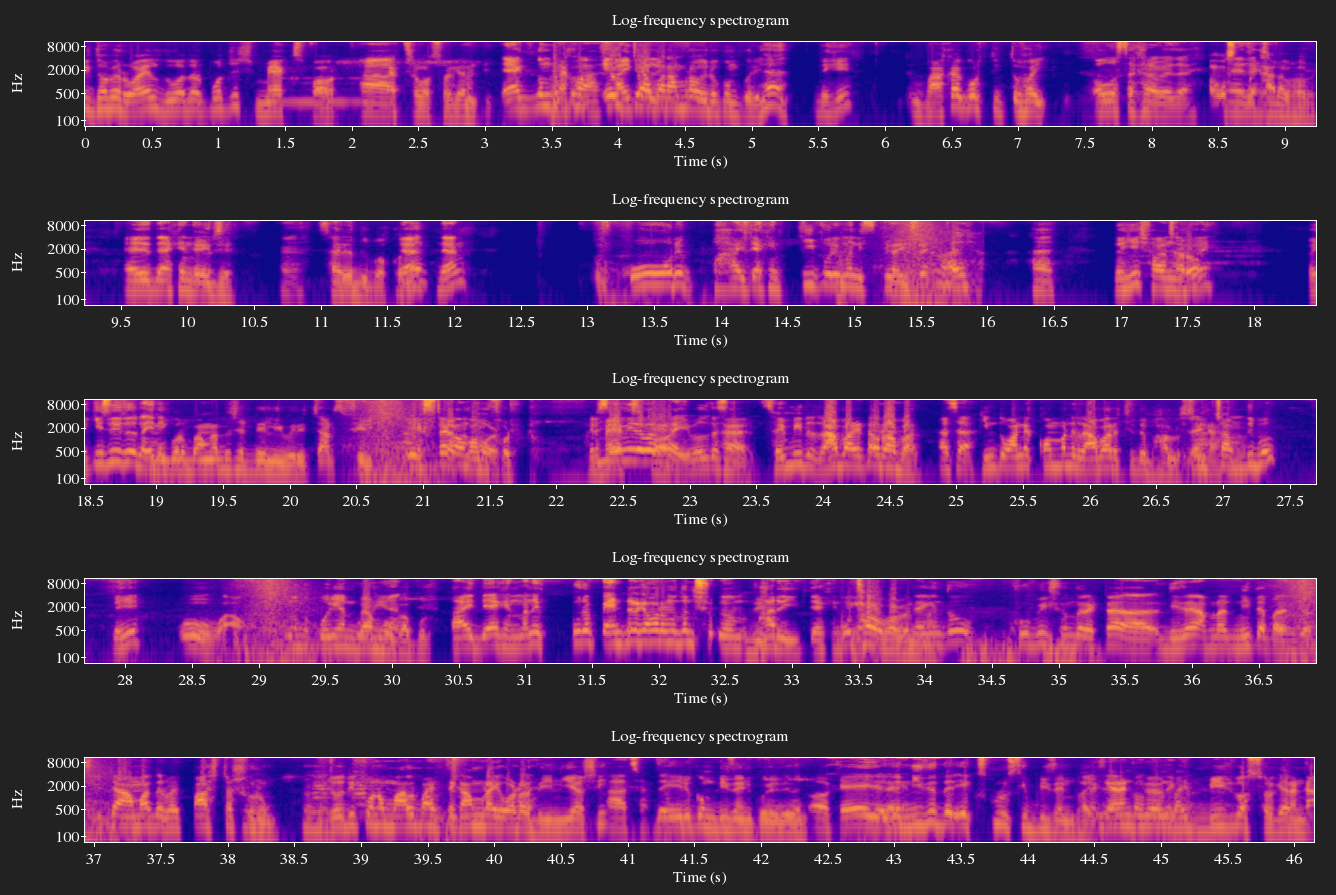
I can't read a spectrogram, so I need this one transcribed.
নিতে হবে রয়্যাল দু হাজার পঁচিশ ম্যাক্স পাওয়ার একশো বছর গ্যারান্টি। একদম এখন আবার আমরা। ওইরকম করি হ্যাঁ? দেখি। বাঁকা কর্তৃত্ব ভাই অবস্থা খারাপ হয়ে যায়। অবস্থা খারাপ হবে। এই যে দেখেন। এই যে হ্যাঁ। সাইরে দিব দেন হ্যাঁ? দেন ওরে ভাই দেখেন কি পরিমাণ স্পিড ভাই। হ্যাঁ দেখি সরেন। ভাই। ভাই কিছুই তো নাই। করো বাংলাদেশের ডেলিভারি চার্জ ফিল Extra comfort। এটা সেমি রাবার ভাই বলতেছে। হ্যাঁ সেমি রাবার এটাও রাবার আচ্ছা। কিন্তু অনেক কোম্পানি রাবার চেয়ে ভালো। সেম চাপ। দিব। দেখি। ও ওয়াও কিন্তু কোরিয়ান ব্যাম্বু কাপড়। ভাই দেখেন মানে পুরো প্যান্টের কাপড়ের মতন ভারী দেখেন। কোথাও পাবেন না। কিন্তু খুবই সুন্দর একটা ডিজাইন আপনার নিতে পারেন। এটা আমাদের ভাই পাঁচটা শোরুম যদি কোনো মাল বাইরে থেকে আমরাই অর্ডার দিয়ে নিয়ে আসি আচ্ছা। যে এরকম ডিজাইন করে দেবেন। ওকে। নিজেদের এক্সক্লুসিভ ডিজাইন ভাই। গ্যারান্টি ভাই দেখবেন? বিশ বছর গ্যারান্টি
